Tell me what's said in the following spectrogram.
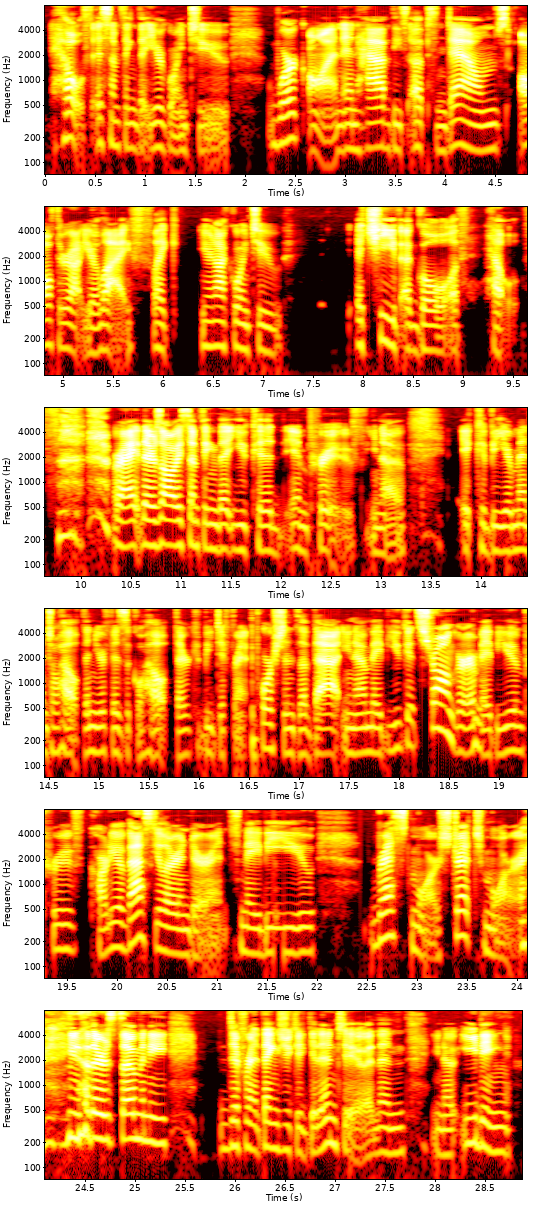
health is something that you're going to work on and have these ups and downs all throughout your life. Like you're not going to achieve a goal of health, right? There's always something that you could improve, you know. It could be your mental health and your physical health. There could be different portions of that. You know, maybe you get stronger, maybe you improve cardiovascular endurance, maybe you rest more, stretch more. you know, there's so many different things you could get into. And then, you know, eating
